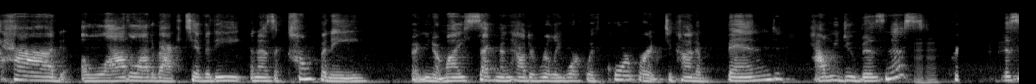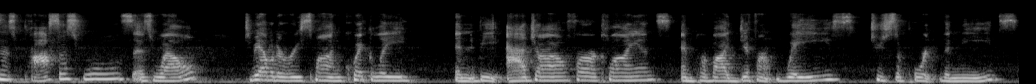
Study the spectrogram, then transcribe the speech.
had a lot, a lot of activity. And as a company, uh, you know, my segment had to really work with corporate to kind of bend how we do business, mm -hmm. business process rules as well, to be able to respond quickly and be agile for our clients and provide different ways to support the needs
